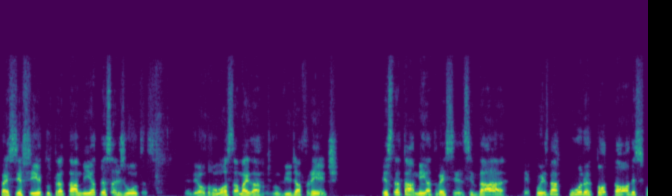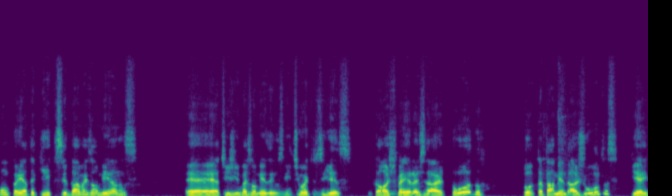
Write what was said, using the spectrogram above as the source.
vai ser feito o tratamento dessas juntas, entendeu? Vou mostrar mais no vídeo à frente. Esse tratamento vai ser, se dar depois da cura total desse concreto aqui, que se dá mais ou menos, é, atingir mais ou menos uns 28 dias. Então, a gente vai realizar todo, todo o tratamento das juntas, que é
